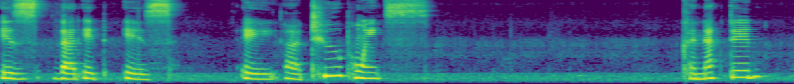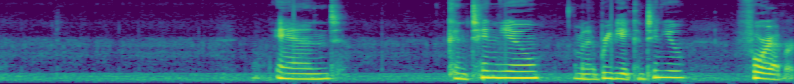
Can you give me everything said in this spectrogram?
is that it is a uh, two points connected and continue. I'm going to abbreviate continue forever.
